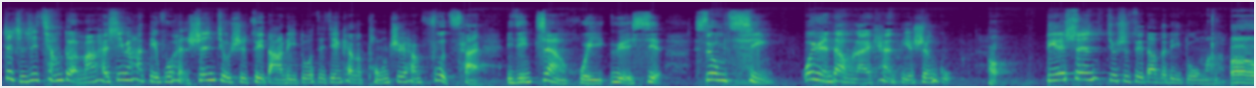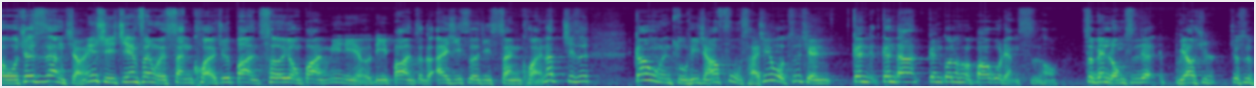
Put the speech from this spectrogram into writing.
这只是抢短吗？还是因为它跌幅很深，就是最大利多？在今天看到同致和富彩已经站回月线，所以我们请威源带我们来看跌升股。好，跌升就是最大的利多吗？呃，我觉得是这样讲，因为其实今天分为三块，就是包含车用、包含 Mini LED、包含这个 IC 设计三块。那其实刚刚我们主题讲到富采，其实我之前跟跟大家跟观众朋友报告过两次哦。这边融资不要去，就是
